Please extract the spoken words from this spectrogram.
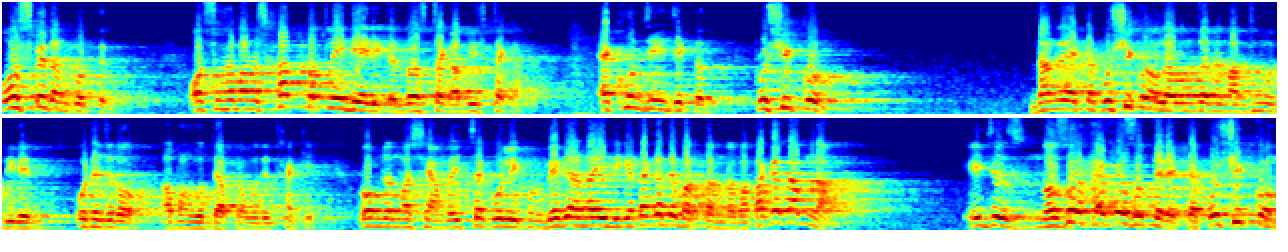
অবশ্যই দান করতেন। অসহায় মানুষ হাত পাতলেই দিয়ে দিতেন, দশ টাকা, বিশ টাকা। এখন যে যে একটা প্রশিক্ষণ, দানের একটা প্রশিক্ষণ আল্লাহ রমজানের মাধ্যমে দিলেন, ওটা যেন আমার মধ্যে, আপনার মধ্যে থাকে। রমজান মাসে আমরা ইচ্ছা করলে কোনো বেগার নাই দিকে তাকাতে পারতাম না বা তাকাতাম না। এই যে নজর হেফাজতের একটা প্রশিক্ষণ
